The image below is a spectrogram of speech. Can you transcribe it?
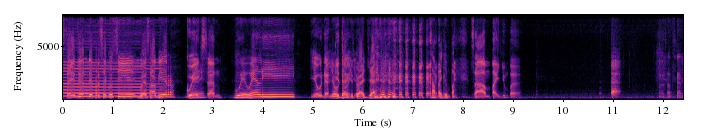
Stay tune di persekusi. Gue Sabir. gue Iksan Gue Welly. Ya udah Ya udah gitu aja. Sampai jumpa. sampai jumpa Bangsat sekali.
